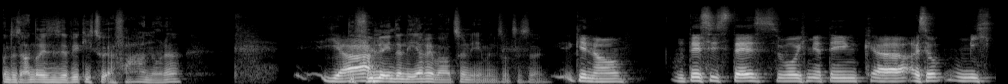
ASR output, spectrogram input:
Und das andere ist es ja wirklich zu erfahren, oder? Ja, die Fülle in der Lehre wahrzunehmen, sozusagen. Genau. Und das ist das, wo ich mir denke, äh, also mich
